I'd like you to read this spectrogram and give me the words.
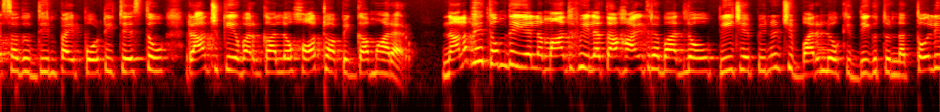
అసదుద్దీన్ పై పోటీ చేస్తూ రాజకీయ వర్గాల్లో హాట్ టాపిక్గా మారారు. నలభై తొమ్మిది ఏళ్ళ మాధవీలత హైదరాబాద్లో బీజేపీ నుంచి బరిలోకి దిగుతున్న తొలి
